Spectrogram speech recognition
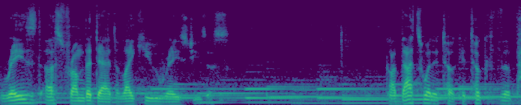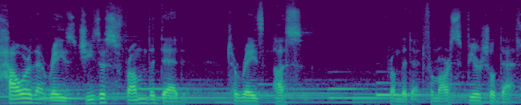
raised us from the dead like you raised Jesus. God, that's what it took. It took the power that raised Jesus from the dead to raise us from the dead, from our spiritual death.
